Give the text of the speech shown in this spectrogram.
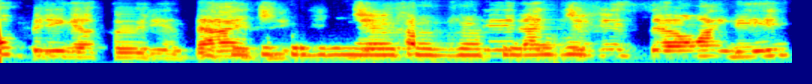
obrigatoriedade de fazer a divisão ali.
